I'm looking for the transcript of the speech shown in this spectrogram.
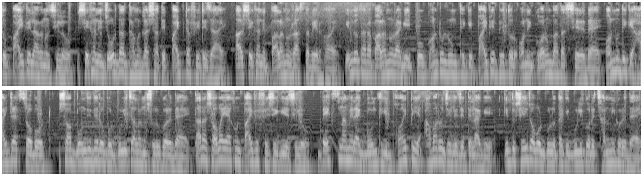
তো পাইপে লাগানো ছিল। সেখানে জোরদার ধামাকার সাথে পাইপটা ফেটে যায় আর সেখানে পালানোর রাস্তা বের হয়। কিন্তু তারা পালানোর আগেই পো কন্ট্রোল রুম থেকে পাইপের ভেতর অনেক গরম বাতাস ছেড়ে দেয়। অন্যদিকে হাইট্র্যাক্স রোবট সব বন্দীদের ওপর গুলি চালানো শুরু করে দেয়। তারা সবাই এখন পাইপে ফেসে গিয়েছিল। ডেক্স নামের এক বন্দী পরপন্থী ভয় পেয়ে আবারও জেলে যেতে লাগে। কিন্তু সেই রবটগুলো তাকে গুলি করে ছান্নি করে দেয়।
